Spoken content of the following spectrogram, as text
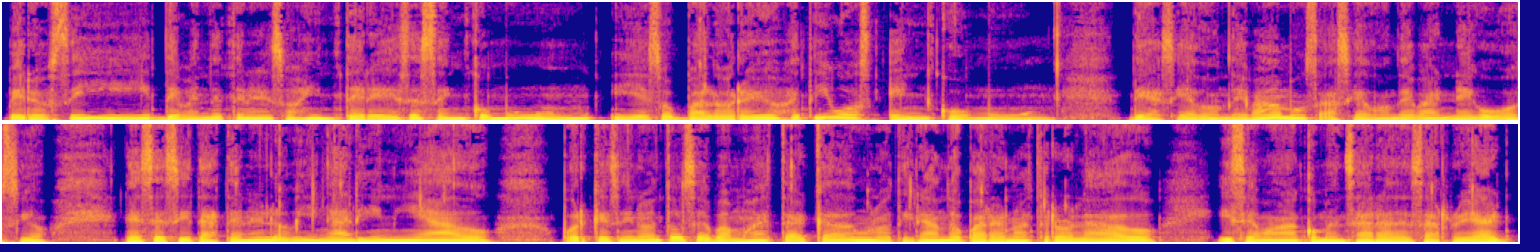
pero sí deben de tener esos intereses en común y esos valores y objetivos en común, de hacia dónde vamos, hacia dónde va el negocio. Necesitas tenerlo bien alineado, porque si no, entonces vamos a estar cada uno tirando para nuestro lado y se van a comenzar a desarrollar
